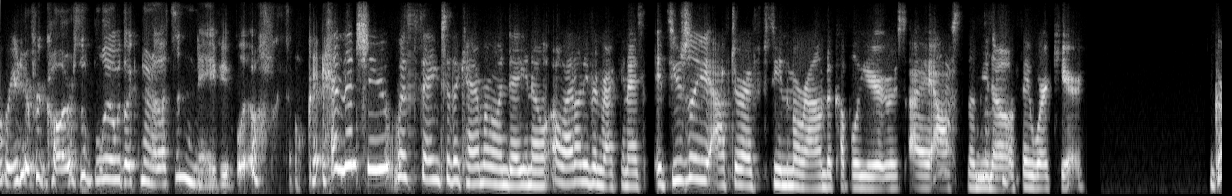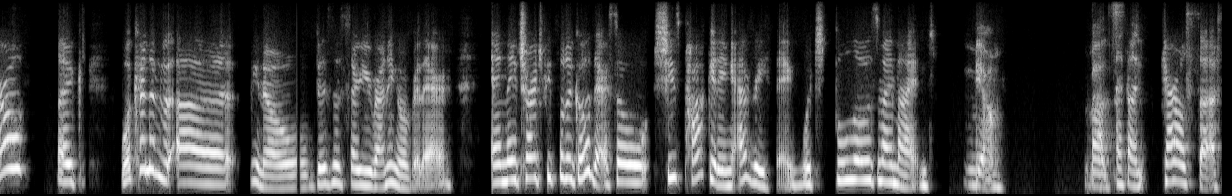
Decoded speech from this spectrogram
three different colors of blue. Like, no, no, that's a navy blue. okay. And then she was saying to the camera one day, you know, oh, I don't even recognize. It's usually after I've seen them around a couple years, I ask them, you know, if they work here. Girl, like, what kind of uh, you know, business are you running over there? And they charge people to go there. So she's pocketing everything, which blows my mind. Yeah. That's I thought Carol's sus.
